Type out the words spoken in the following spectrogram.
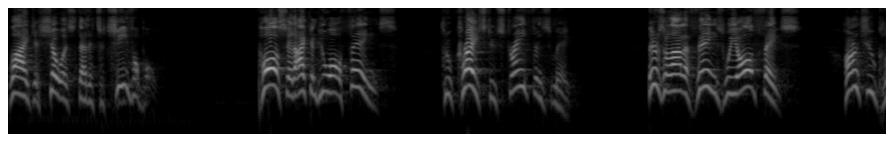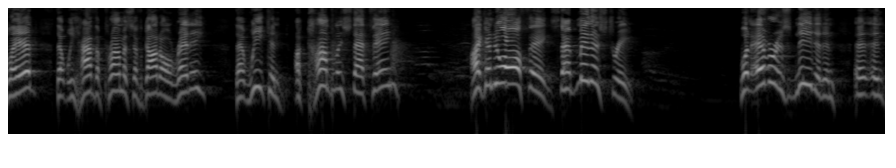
Why? To show us that it's achievable. Paul said, I can do all things through Christ who strengthens me. There's a lot of things we all face. Aren't you glad that we have the promise of God already? That we can accomplish that thing? I can do all things, that ministry. Whatever is needed and, and, and,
